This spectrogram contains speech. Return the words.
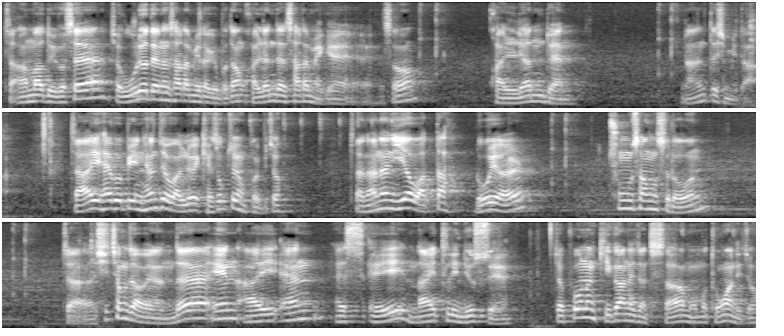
자, 아마도 이것에 자, 우려되는 사람이라기보단 관련된 사람에게 해서 관련된 라는 뜻입니다. 자, I have been 현재 완료의 계속적용법이죠. 자, 나는 이어왔다. 로열 충성스러운 자, 시청자였는데 in INSA nightly news에 자, for는 기간의 전치사 뭐뭐 동안이죠.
